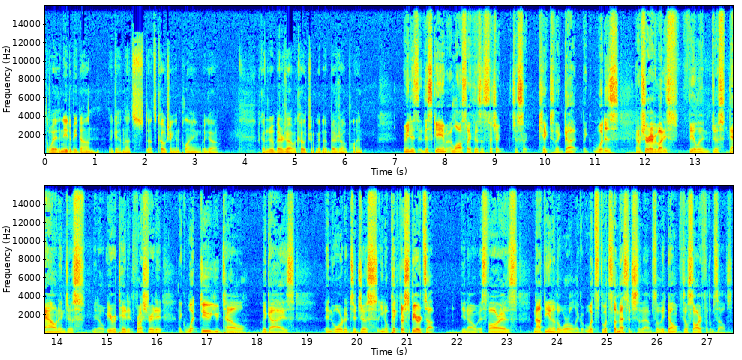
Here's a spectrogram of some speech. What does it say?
the way they need to be done. Again, that's that's coaching and playing. We got we got to do a better job of coaching. We got to do a better job of playing. I mean, is this game a loss like this is such a just a kick to the gut. Like, what is? And I'm sure everybody's feeling just down and just you know irritated, frustrated. Like, what do you tell the guys in order to just you know pick their spirits up? You know, as far as not the end of the world. Like, what's what's the message to them so they don't feel sorry for themselves?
